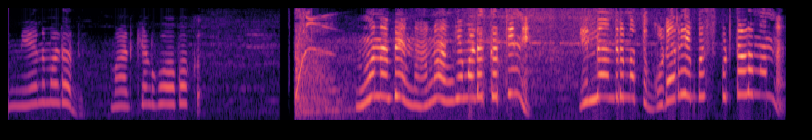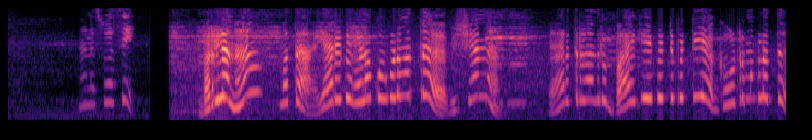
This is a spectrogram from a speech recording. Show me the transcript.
ಇನ್ನೇನು ಮಾಡೋದು? ಮಾಡ್ಕೊಂಡು ಹೋಗ್ಬೇಕು. ಹ್ಞೂನಬೇ ನಾನು ಹಂಗೆ ಮಾಡಕತ್ತೀನಿ. ಇಲ್ಲ ಅಂದ್ರೆ ಮತ್ತೆ ಗುಡಾರೇ ಬಸ್ ಬಿಡ್ತಾಳ ನನ್ನ? ನನ್ನ ಸೊಸಿ. ಬರ್ಲನ ಮತ್ತ ಯಾರಿಗೂ ಹೇಳಕ್ ಹೋಗ್ಬೇಡ ಮತ್ತ ವಿಷಯನ? ಯಾರ ಹತ್ರ ಆದ್ರೂ ಬಾಯಿಗೆ ಬಿಟ್ಟು ಬಿಟ್ಟಿ ಗೌಡ್ರ ಮಗಳದ್ದು?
